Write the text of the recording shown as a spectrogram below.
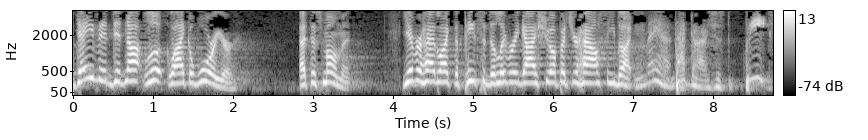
David did not look like a warrior at this moment. You ever had like the pizza delivery guy show up at your house and you'd be like, man, that guy's just a beast.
